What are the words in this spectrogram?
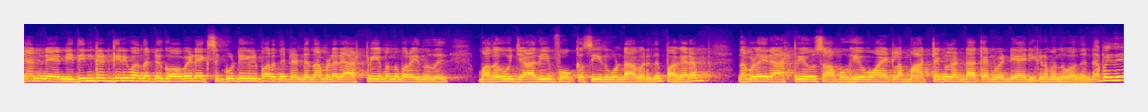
ഞാൻ നിതിൻ ഗഡ്കരി വന്നിട്ട് ഗോവയുടെ എക്സിക്യൂട്ടീവിൽ പറഞ്ഞിട്ടുണ്ട്. നമ്മുടെ രാഷ്ട്രീയം എന്ന് പറയുന്നത് മതവും ജാതിയും ഫോക്കസ് ചെയ്തുകൊണ്ടാവരുത്. പകരം നമ്മൾ രാഷ്ട്രീയവും സാമൂഹികവുമായിട്ടുള്ള മാറ്റങ്ങൾ ഉണ്ടാക്കാൻ വേണ്ടിയായിരിക്കണം എന്ന് പറഞ്ഞിട്ടുണ്ട്. അപ്പൊ ഇത്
